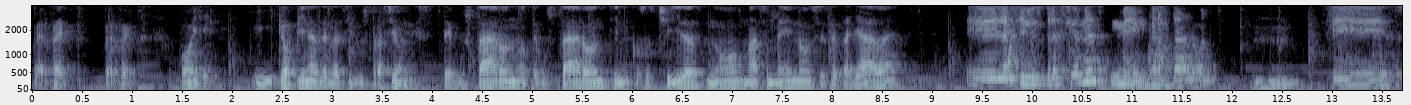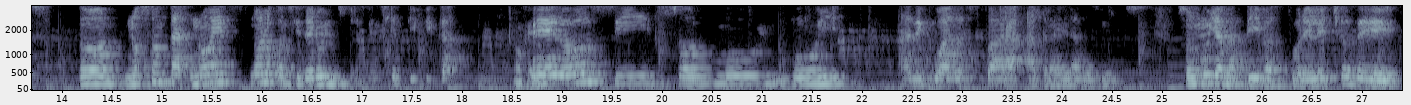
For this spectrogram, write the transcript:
Perfecto, perfecto. Oye, ¿y qué opinas de las ilustraciones? ¿Te gustaron, no te gustaron? ¿Tiene cosas chidas? ¿No? ¿Más o menos? ¿Es detallada? Eh, las ilustraciones me encantaron. son, no, son no, es, no lo considero ilustración científica, pero sí son muy, muy adecuadas para atraer a los niños. Son muy llamativas por el hecho de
